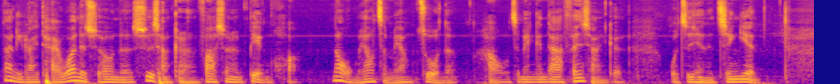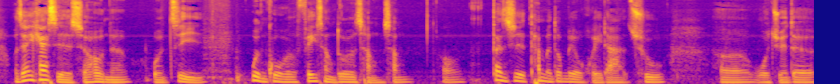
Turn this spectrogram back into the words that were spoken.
那你来台湾的时候呢，市场可能发生了变化，那我们要怎么样做呢？好，我这边跟大家分享一个我之前的经验。我在一开始的时候呢，我自己问过非常多的厂商哦，但是他们都没有回答出，呃，我觉得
